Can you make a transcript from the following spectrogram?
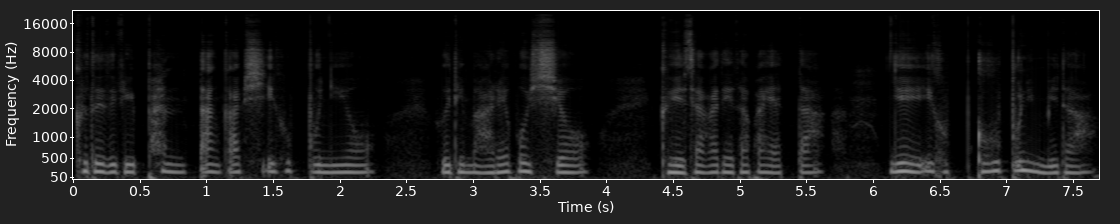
그들이 판 땅값이 이것뿐이요. 어디 말해보시오. 그 여자가 대답하였다. 예, 이것 그것뿐입니다.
